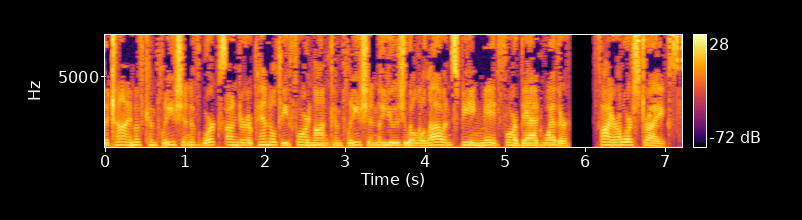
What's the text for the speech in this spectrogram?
The time of completion of works under a penalty for non-completion the usual allowance being made for bad weather, fire or strikes,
